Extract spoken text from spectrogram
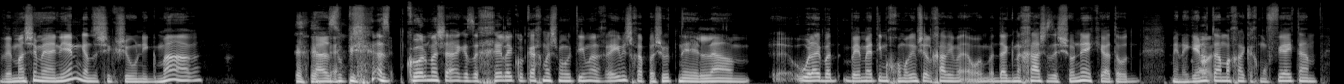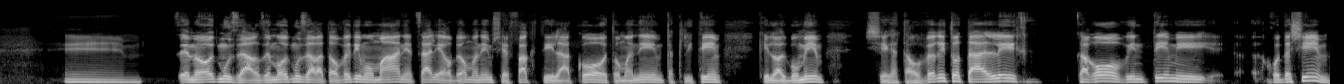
ומה שמעניין גם זה שכשהוא נגמר, אז, הוא, אז כל מה שהיה כזה חלק כל כך משמעותי מהחיים שלך פשוט נעלם. אולי באמת עם החומרים שלך או עם הדג נחש זה שונה, כי אתה עוד מנגן נכון. אותם אחר כך, מופיע איתם. זה מאוד מוזר, זה מאוד מוזר. אתה עובד עם אומן, יצא לי הרבה אומנים שהפקתי, להקות, אומנים, תקליטים, כאילו אלבומים, שאתה עובר איתו תהליך קרוב, אינטימי, חודשים,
